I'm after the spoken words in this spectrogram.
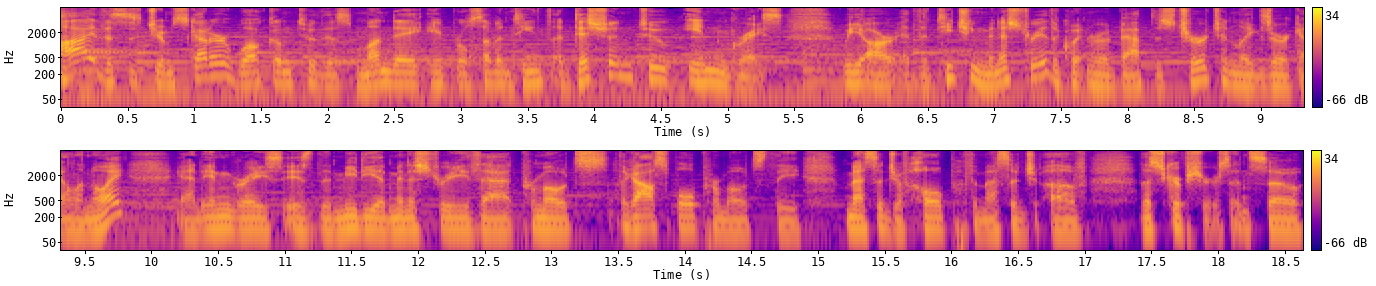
Hi, this is Jim Scudder. Welcome to this Monday, April 17th edition to In Grace. We are at the teaching ministry of the Quentin Road Baptist Church in Lake Zurich, Illinois. And In Grace is the media ministry that promotes the gospel, promotes the message of hope, the message of the scriptures. And so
